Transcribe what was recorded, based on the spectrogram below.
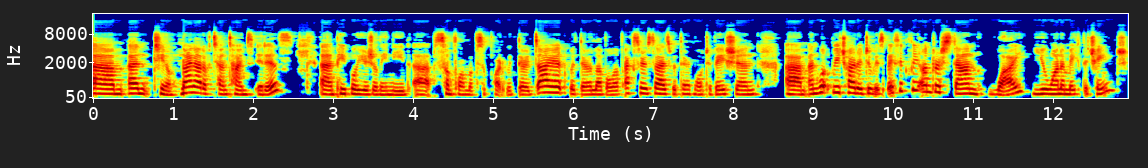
Um, and you know, nine out of ten times it is. And people usually need uh, some form of support with their diet, with their level of exercise, with their motivation. Um, and what we try to do is basically understand why you want to make the change.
